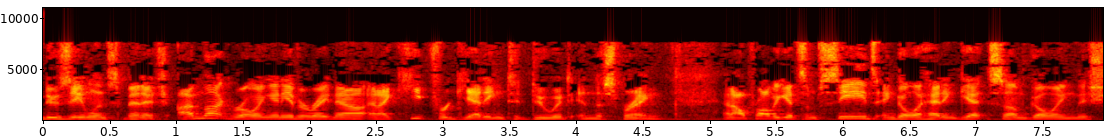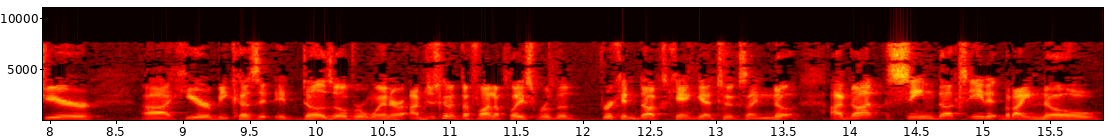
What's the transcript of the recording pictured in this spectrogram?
New Zealand spinach. I'm not growing any of it right now, and I keep forgetting to do it in the spring. And I'll probably get some seeds and go ahead and get some going this year uh, here because it, it does overwinter. I'm just to have to find a place where the freaking ducks can't get to it, because I know I've not seen ducks eat it, but I know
